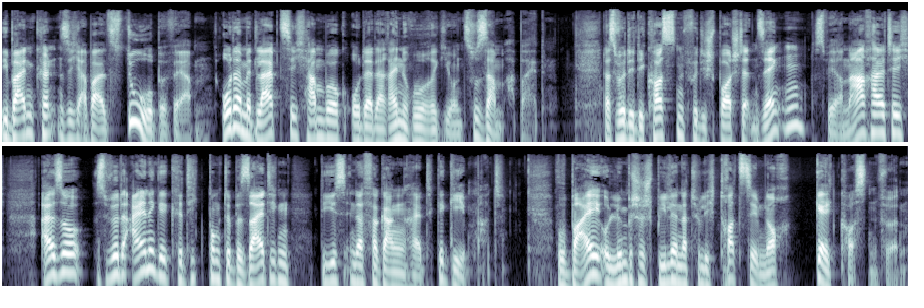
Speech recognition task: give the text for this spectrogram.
Die beiden könnten sich aber als Duo bewerben oder mit Leipzig, Hamburg oder der Rhein-Ruhr-Region zusammenarbeiten. Das würde die Kosten für die Sportstätten senken, das wäre nachhaltig, also es würde einige Kritikpunkte beseitigen, die es in der Vergangenheit gegeben hat. Wobei Olympische Spiele natürlich trotzdem noch Geld kosten würden.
